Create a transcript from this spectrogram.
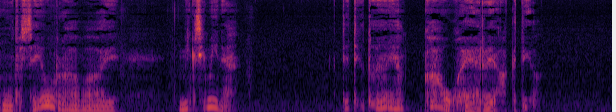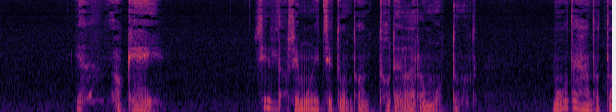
muuta seuraa vai miksi minä? Tiedättekö, toi on ihan kauhea reaktio. Ja okei, okay. Siltä osin mun itsetunto on todella romuttunut. Muutenhan tota,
